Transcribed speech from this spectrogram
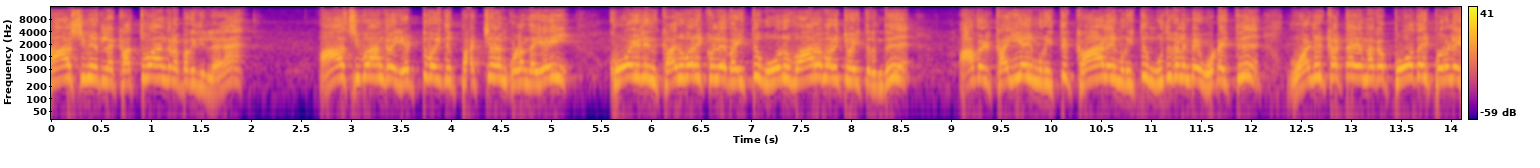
காஷ்மீரில் கத்துவாங்கிற பகுதியில் ஆசிவாங்கிற எட்டு வயது பச்சிளம் குழந்தையை கோயிலின் கருவறைக்குள்ளே வைத்து ஒரு வாரம் வரைக்கும் வைத்திருந்து அவள் கையை முறித்து காலை முறித்து முதுகெலும்பை உடைத்து வலுக்கட்டாயமாக போதைப் பொருளை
